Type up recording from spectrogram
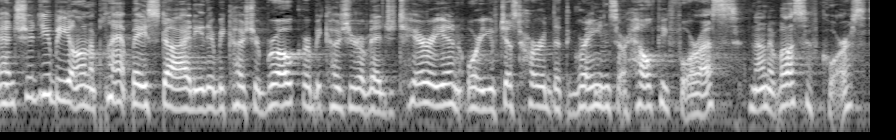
And should you be on a plant-based diet, either because you're broke or because you're a vegetarian, or you've just heard that the grains are healthy for us, none of us, of course,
